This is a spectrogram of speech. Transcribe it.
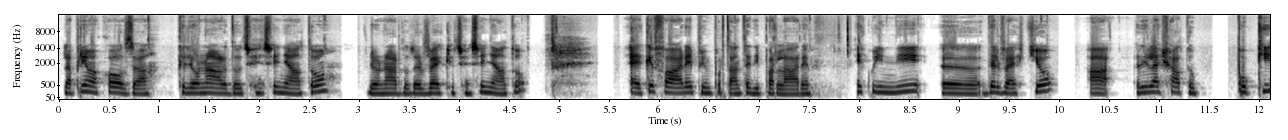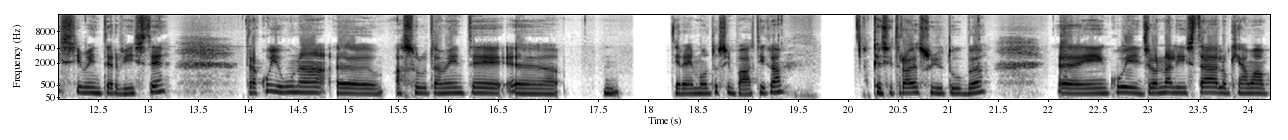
la prima cosa che Leonardo ci ha insegnato, Leonardo del Vecchio ci ha insegnato, è che fare è più importante di parlare. E quindi eh, Del Vecchio ha rilasciato pochissime interviste, tra cui una eh, assolutamente eh, direi molto simpatica, che si trova su YouTube, eh, in cui il giornalista lo chiama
